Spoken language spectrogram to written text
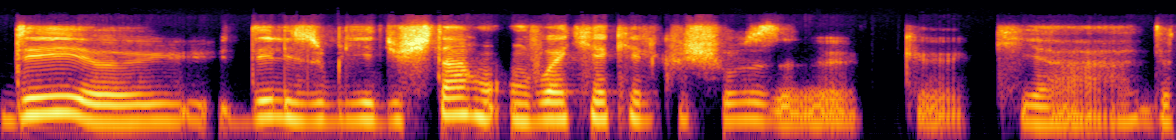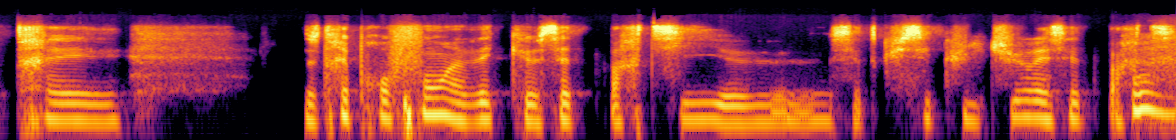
dès, euh, dès les oubliés du Shtar, on, voit qu'il y a quelque chose euh, qui a de très, de très profond avec cette partie, cette, ces cultures et cette partie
